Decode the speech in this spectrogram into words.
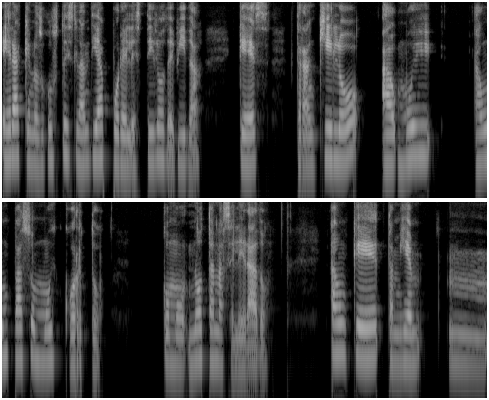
era que nos gusta Islandia por el estilo de vida, que es tranquilo, a muy a un paso muy corto, como no tan acelerado. Aunque también, mm,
